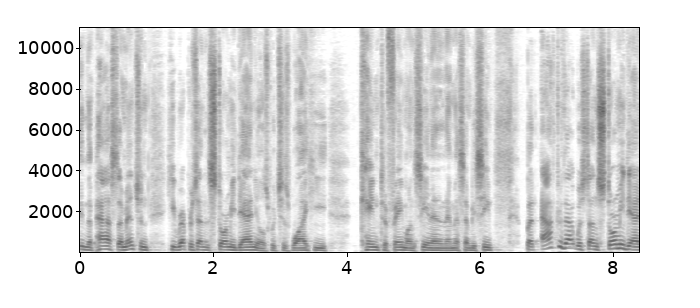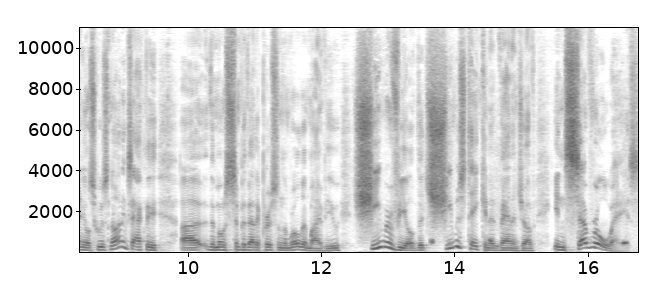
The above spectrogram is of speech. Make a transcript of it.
In the past, I mentioned he represented Stormy Daniels, which is why he came to fame on CNN and MSNBC. But after that was done, Stormy Daniels, who is not exactly uh, the most sympathetic person in the world, in my view, she revealed that she was taken advantage of in several ways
